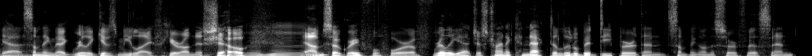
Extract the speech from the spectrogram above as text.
Yeah, something that really gives me life here on this show. Mhm. I'm so grateful for of really, yeah, just trying to connect a little bit deeper than something on the surface and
